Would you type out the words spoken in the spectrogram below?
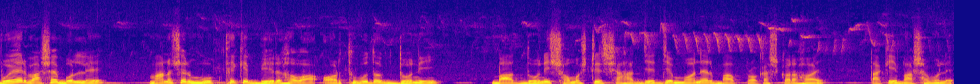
বইয়ের ভাষায় বললে, মানুষের মুখ থেকে বের হওয়া অর্থবোধক ধ্বনি বা ধ্বনি সমষ্টির সাহায্যে যে মনের ভাব প্রকাশ করা হয়, তাকেই বাসা বলে।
